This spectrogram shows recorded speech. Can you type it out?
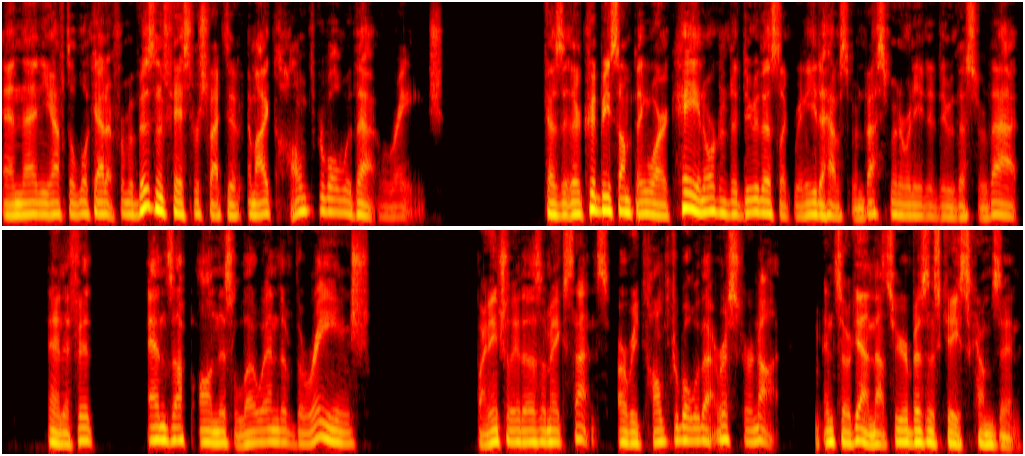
and then you have to look at it from a business case perspective. Am I comfortable with that range? Because there could be something where, Hey, in order to do this, like we need to have some investment or we need to do this or that. And if it ends up on this low end of the range, financially, it doesn't make sense. Are we comfortable with that risk or not? And so again, that's where your business case comes in.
